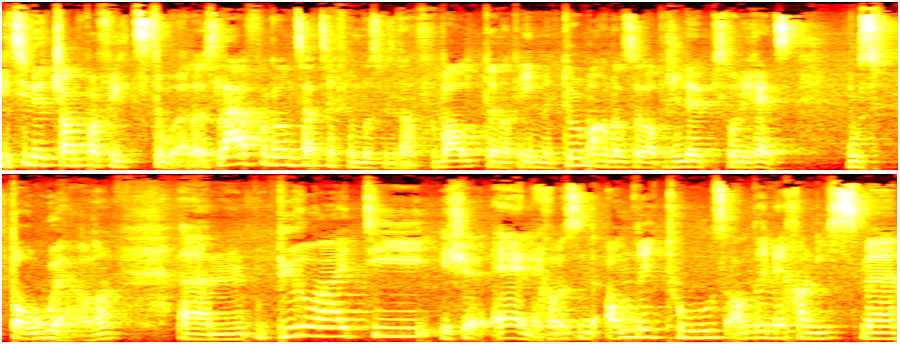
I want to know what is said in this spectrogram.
es nicht jumper viel zu tun. Das Laufen grundsätzlich, man muss es dann verwalten oder Inventur machen oder so, aber es ist nicht etwas, was ich jetzt muss bauen oder? Ähm, Büro-IT ist ja ähnlich. Oder? Das sind andere Tools, andere Mechanismen,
